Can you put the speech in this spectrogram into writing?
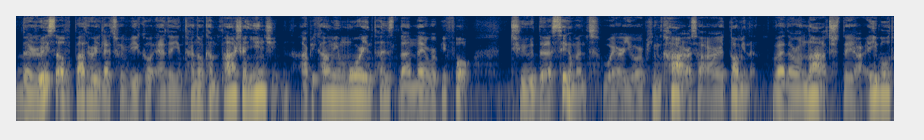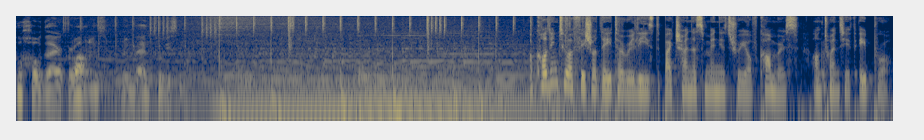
The race of battery electric vehicle and the internal combustion engine are becoming more intense than ever before to the segment where European cars are dominant. Whether or not they are able to hold their ground remains to be seen. According to official data released by China's Ministry of Commerce on 20th April,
